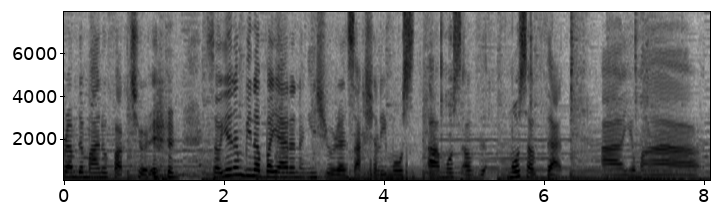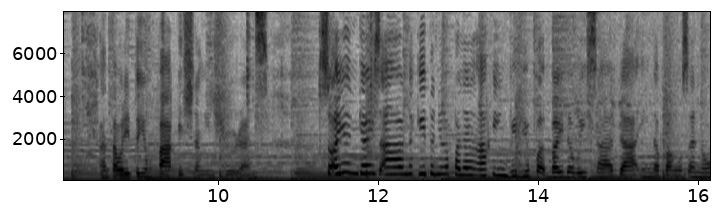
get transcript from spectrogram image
from the manufacturer. so yun ang binabayaran ng insurance actually most uh, most of the, most of that uh, yung mga ang tawag dito yung package ng insurance. So ayun guys, uh, nakita niyo na pala yung aking video pa, by the way sa daing na bangus ano.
